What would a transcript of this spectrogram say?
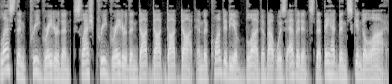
less than pre greater than slash pre greater than dot dot dot dot and the quantity of blood about was evidence that they had been skinned alive.'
